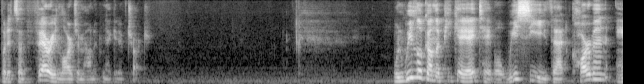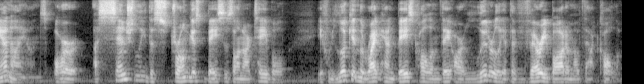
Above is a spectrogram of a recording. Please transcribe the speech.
but it's a very large amount of negative charge. When we look on the pKa table, we see that carbon anions are essentially the strongest bases on our table. If we look in the right-hand base column, they are literally at the very bottom of that column.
